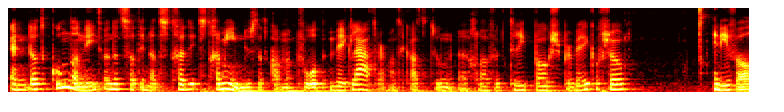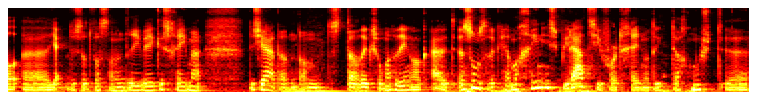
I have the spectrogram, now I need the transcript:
En dat kon dan niet, want dat zat in dat stramien. Dus dat kwam dan bijvoorbeeld een week later. Want ik had toen, uh, geloof ik, drie posts per week of zo. In ieder geval, uh, ja, dus dat was dan een drie weken schema. Dus ja, dan, dan stelde ik sommige dingen ook uit. En soms had ik helemaal geen inspiratie voor hetgeen wat ik dacht moest uh,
